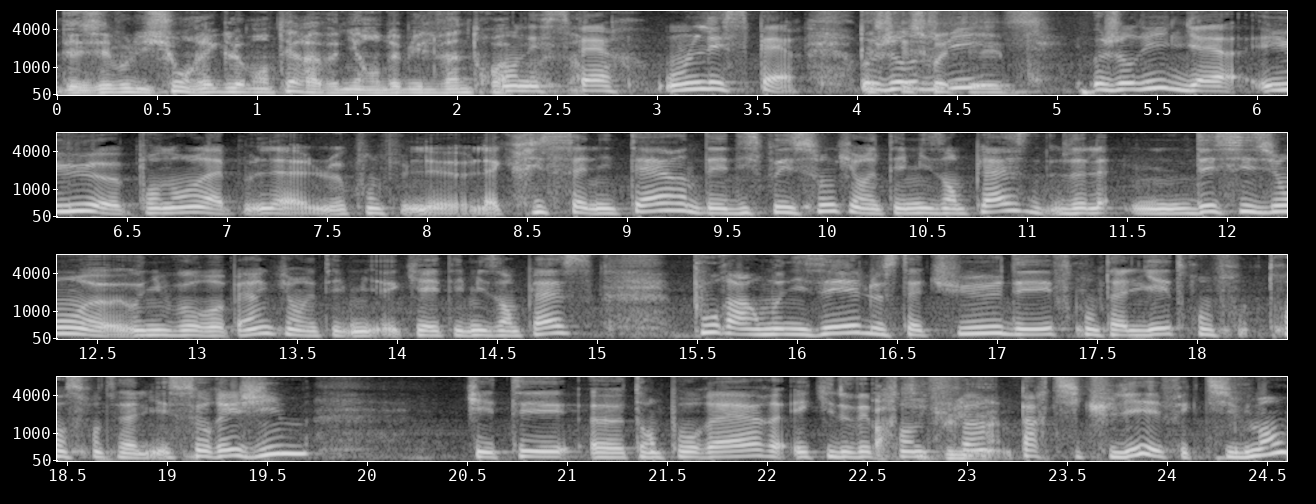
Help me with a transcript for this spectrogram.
des évolutions réglementaires à venir en 2023 on espère, on l'espère. Aujourd'hui, il y a eu euh, pendant la, la- le conf- le- la crise sanitaire des dispositions qui ont été mises en place, de la- une décision euh, au niveau européen qui, ont été, qui a été mise en place pour harmoniser le statut des frontaliers tran- transfrontaliers. Ce régime qui était euh, temporaire et qui devait prendre fin, particulier effectivement,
